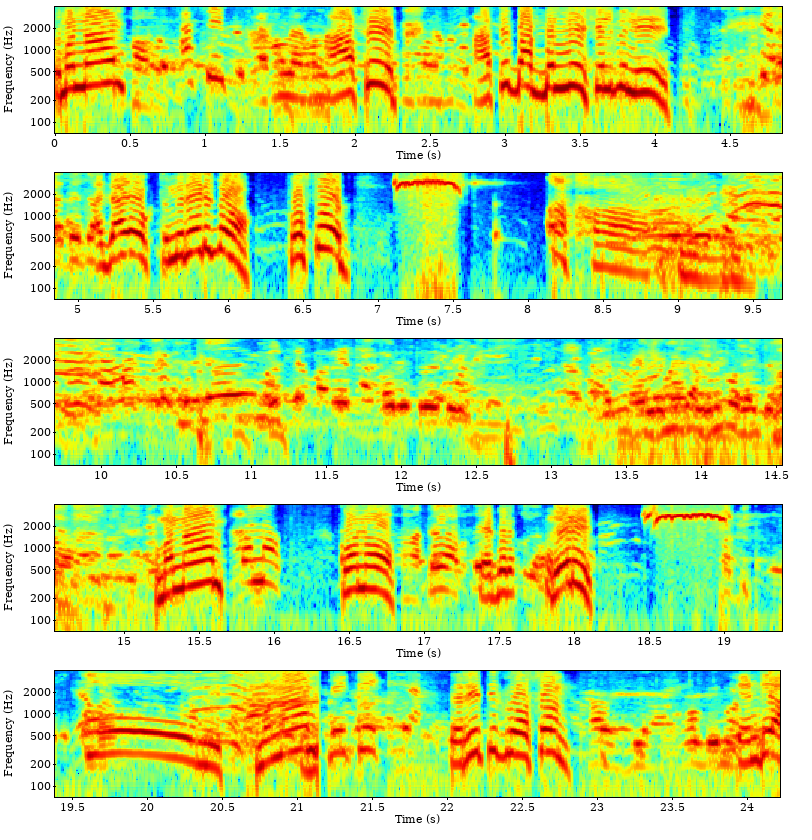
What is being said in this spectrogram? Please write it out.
তোমার নাম আসিফ আসিফ আসিফ বাগবেন নি শিল্পী নি যাই হোক তুমি রেডি তো প্রস্তুত আহা। তোমার নাম কনক কনক একবার রেডি ও মিস তোমার নাম ঋতিক ঋতিক রোশন ইন্ডিয়া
